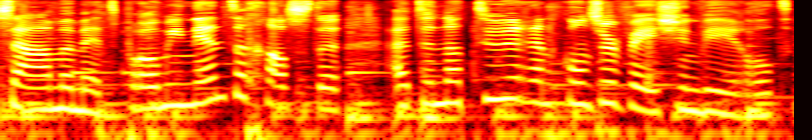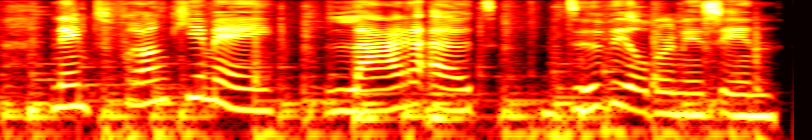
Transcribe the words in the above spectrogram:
Samen met prominente gasten uit de natuur- en conservationwereld neemt Frank je mee, Laren uit, de wildernis in.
